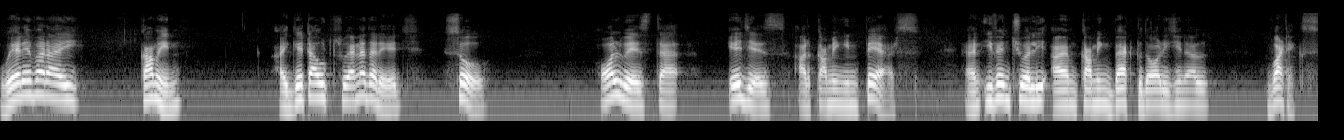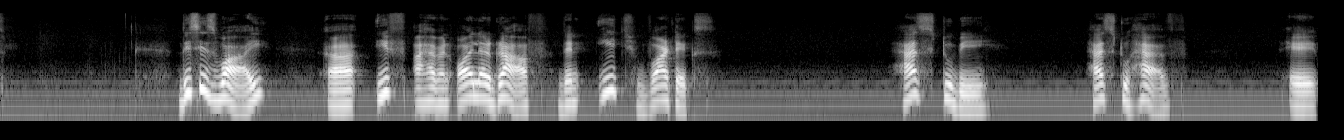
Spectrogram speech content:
wherever I come in I get out through another edge. So, always the edges are coming in pairs and eventually I am coming back to the original vertex. This is why uh, if I have an Euler graph then each vertex has to be has to have a,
